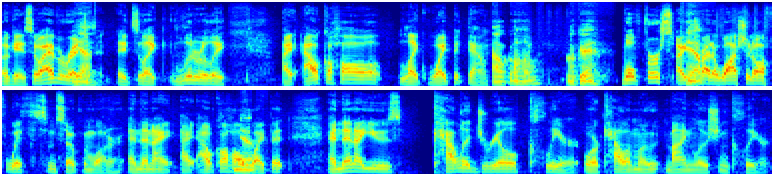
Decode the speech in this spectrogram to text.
Okay, so I have a Yeah. regimen. It's like literally, I alcohol like wipe it down. Alcohol. Okay. Well, first I Yeah. try to wash it off with some soap and water, and then I, I alcohol Yeah. wipe it, and then I use Caladryl Clear or Calamine Lotion Clear.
